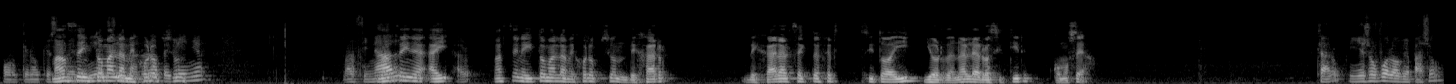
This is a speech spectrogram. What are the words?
porque lo que se toma la mejor opción. Pequeña, al final. Manstein ahí, toma la mejor opción, dejar, dejar al sexto ejército ahí y ordenarle a resistir como sea. Claro, y eso fue lo que pasó.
